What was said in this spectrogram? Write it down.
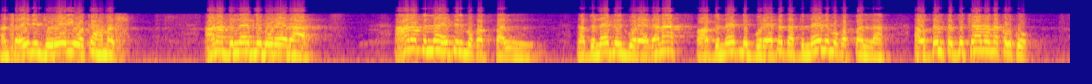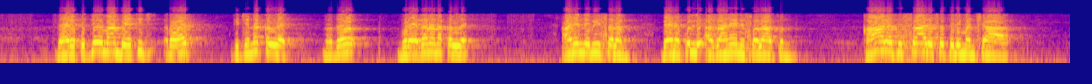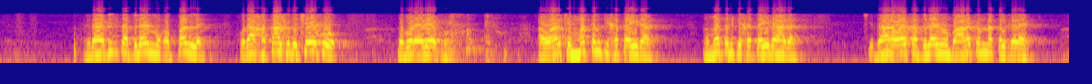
عن سعید الجریری وکهمس عن عبد الله ابن بریده عن عبد الله ابن المغفل عبد الله ابن البريده نه او عبد الله ابن بريده عبد الله ابن مغفل نه او دلته د چا نه نقل کو دار قطنی امام بیقی روایت کې چې نقل له نو د بریده نه نقل له عن النبي صلى الله عليه وسلم بين كل اذانين صلاه قال في الثالثه لمن شاء دا حدیث د عبد الله مغفل له خدا خطا شو د چه کو د بریده کو او هر چې متن کې خطا ده نو متن کې خطا ده چې دا روایت عبد الله مبارک هم نقل کړه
